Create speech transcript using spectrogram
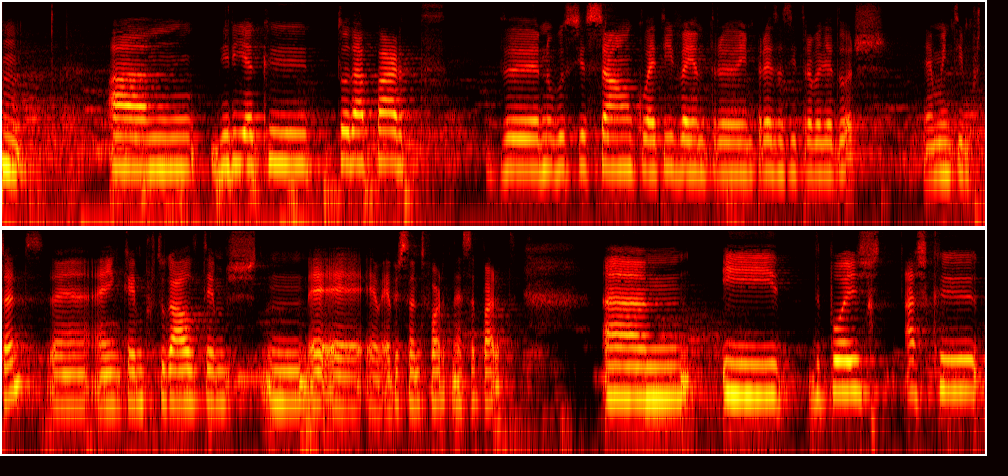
Hum. Um, diria que toda a parte de negociação coletiva entre empresas e trabalhadores é muito importante, é, em que em Portugal temos hum, é, é, é bastante forte nessa parte. E depois acho que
